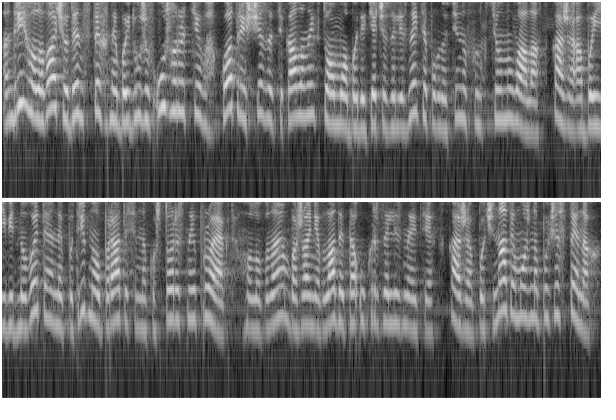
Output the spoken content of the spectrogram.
Андрій Головач один з тих небайдужих ужгородців, котрий ще зацікавлений в тому, аби дитяча залізниця повноцінно функціонувала. Каже, аби її відновити, не потрібно опиратися на кошторисний проект. Головне бажання влади та Укрзалізниці. Каже, починати можна по частинах.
